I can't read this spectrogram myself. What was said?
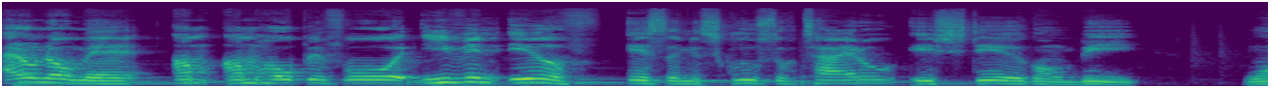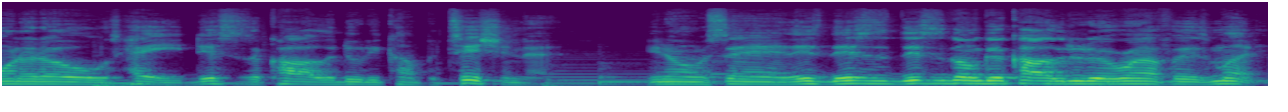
I don't know, man. I'm I'm hoping for. Even if it's an exclusive title, it's still gonna be one of those. Hey, this is a Call of Duty competition now. You know what I'm saying? This this is this is gonna get Call of Duty a run for his money.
